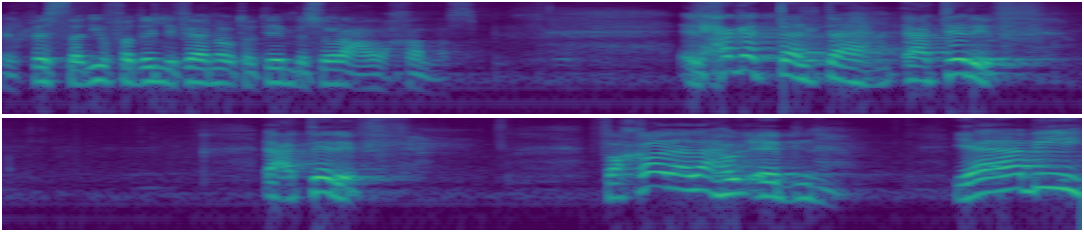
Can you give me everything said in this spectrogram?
القصة دي وفاضل لي فيها نقطتين بسرعة واخلص. الحاجة الثالثه اعترف. اعترف. فقال له الابن يا أبي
